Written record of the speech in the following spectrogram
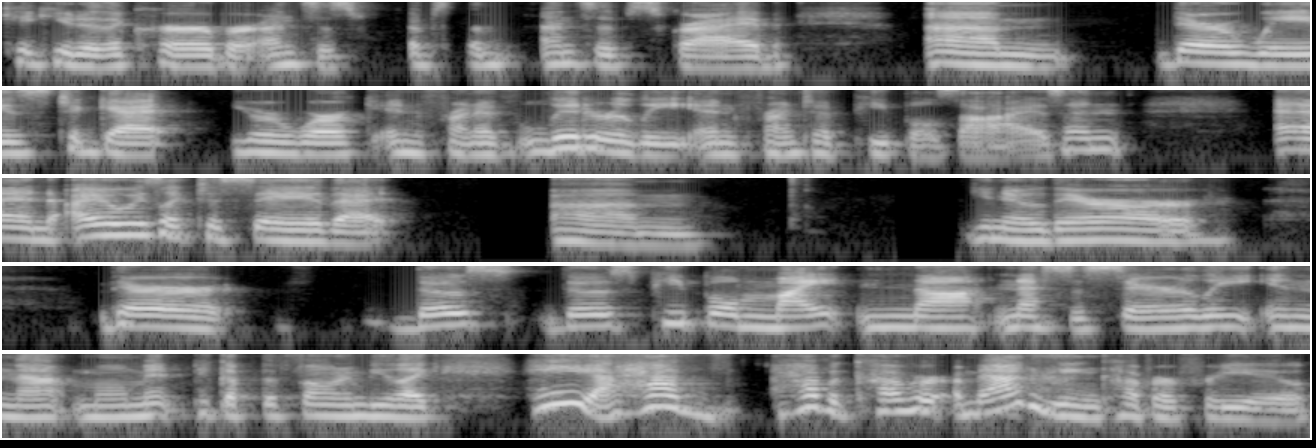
kick you to the curb or unsubscribe um, there are ways to get your work in front of literally in front of people's eyes. And and i always like to say that um, you know there are there are those those people might not necessarily in that moment pick up the phone and be like hey i have I have a cover a magazine cover for you.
